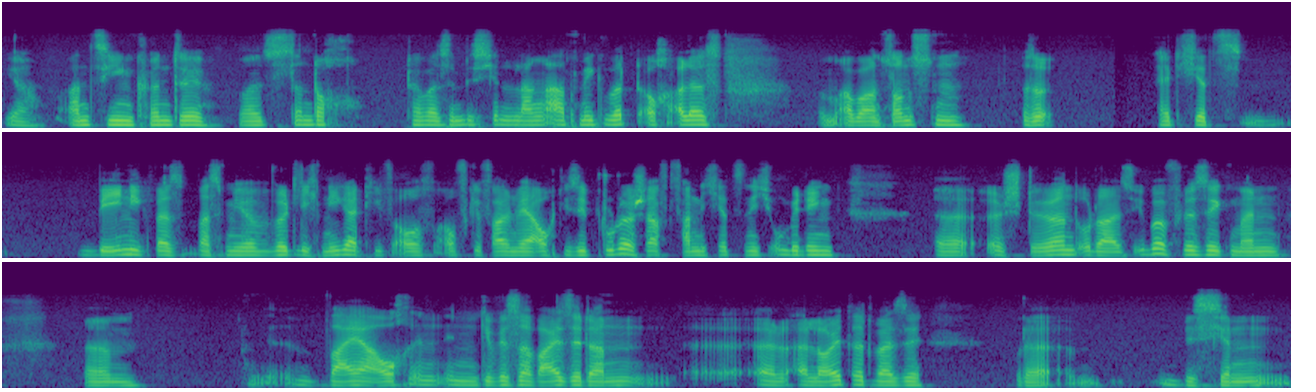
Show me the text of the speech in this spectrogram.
ja, anziehen könnte, weil es dann doch teilweise ein bisschen langatmig wird, auch alles. Ähm, aber ansonsten, also hätte ich jetzt wenig, was, was mir wirklich negativ auf, aufgefallen wäre. Auch diese Bruderschaft fand ich jetzt nicht unbedingt äh, störend oder als überflüssig. Man ähm, war ja auch in, in gewisser Weise dann äh, erläutert, weil sie oder ein bisschen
